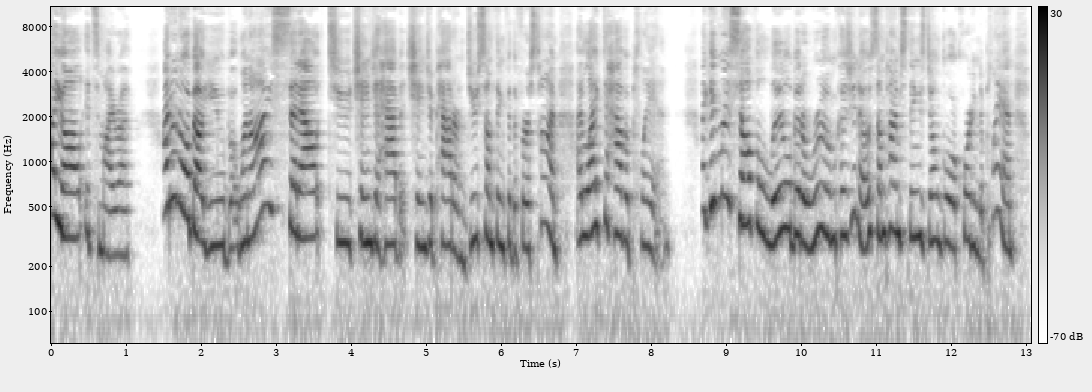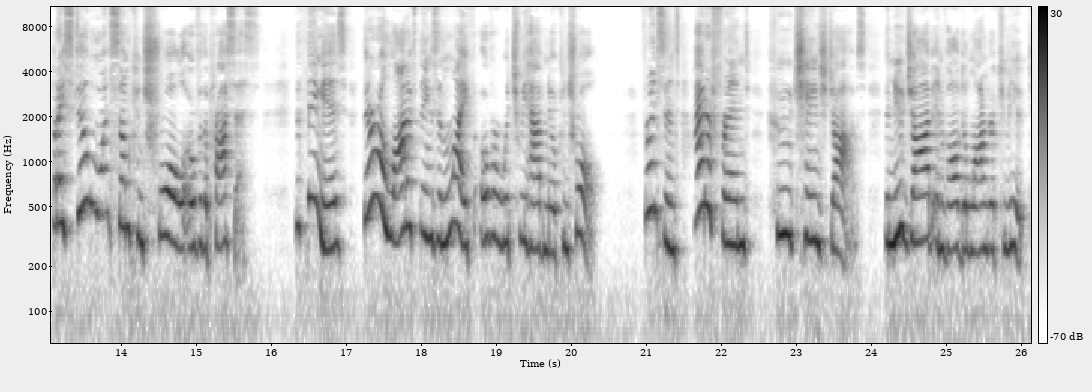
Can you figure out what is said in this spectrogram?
Hi, y'all. It's Myra. I don't know about you, but when I set out to change a habit, change a pattern, do something for the first time, I like to have a plan. I give myself a little bit of room because, you know, sometimes things don't go according to plan, but I still want some control over the process. The thing is, there are a lot of things in life over which we have no control. For instance, I had a friend who changed jobs. The new job involved a longer commute.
